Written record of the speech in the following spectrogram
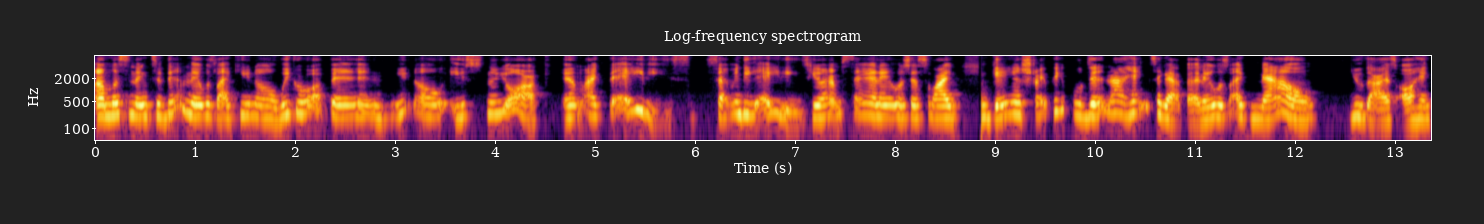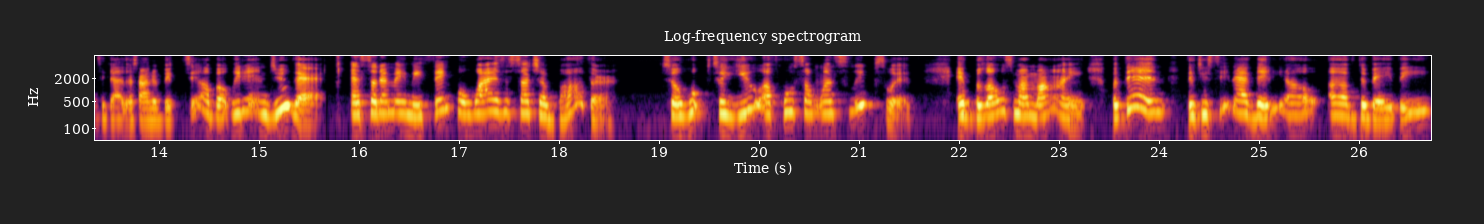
I'm listening to them. They was like, you know, we grew up in, you know, East New York in like the 80s, 70s, 80s. You know what I'm saying? It was just like gay and straight people did not hang together. And it was like now you guys all hang together. It's not a big deal, but we didn't do that. And so that made me think, well, why is it such a bother to who, to you of who someone sleeps with? It blows my mind. But then, did you see that video of DaBaby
